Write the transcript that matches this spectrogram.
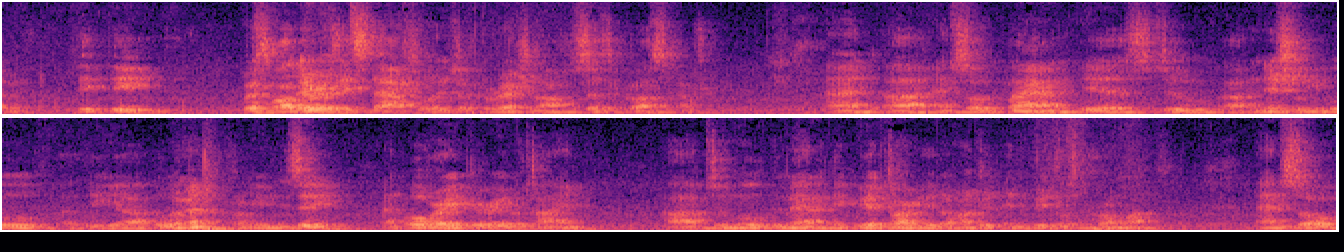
I mean, The, the, first of all, there is a staff shortage of correction officers across the country. And, uh, and so the plan is to uh, initially move uh, the, uh, the women from Union City and over a period of time uh, to move the men. I think we had targeted 100 individuals per month. And so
